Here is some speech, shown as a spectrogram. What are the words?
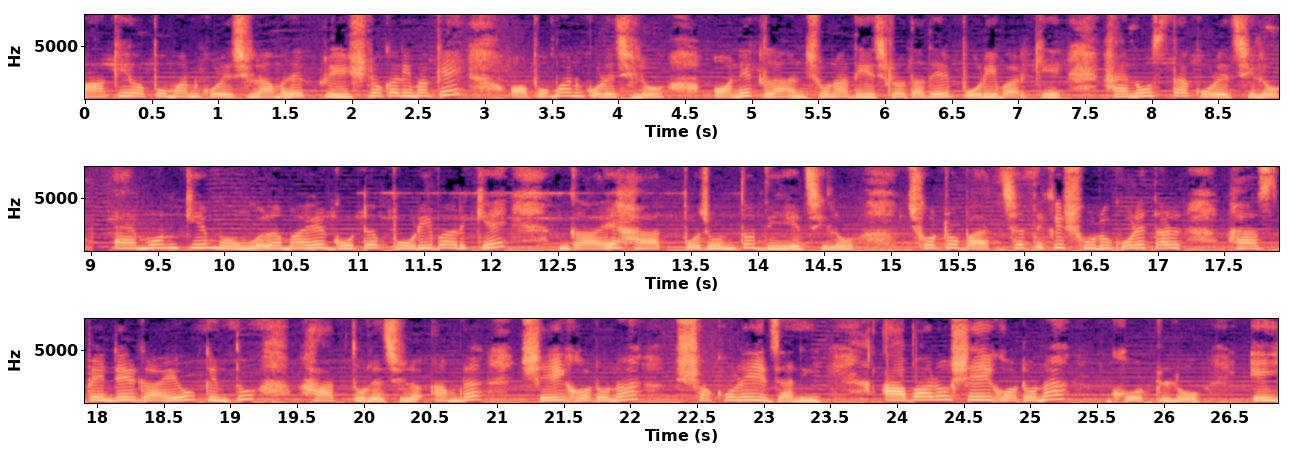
মাকে অপমান করেছিল, আমাদের কৃষ্ণকালী মাকে অপমান করেছিল, অনেক লাঞ্ছনা দিয়েছিল তাদের পরিবারকে, হেনস্থা করেছিল, এমনকি মঙ্গলা মায়ের গোটা পরিবারকে গায়ে হাত পর্যন্ত দিয়েছিল। ছোট বাচ্চা থেকে শুরু করে তার হাজব্যান্ডের গায়েও কিন্তু হাত তুলেছিল। আমরা সেই ঘটনা সকলেই জানি। আবারও সেই ঘটনা ঘটল এই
